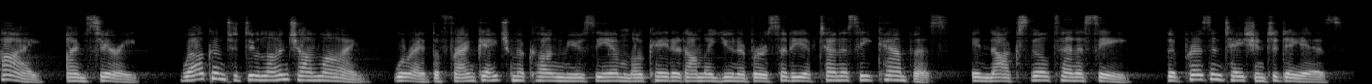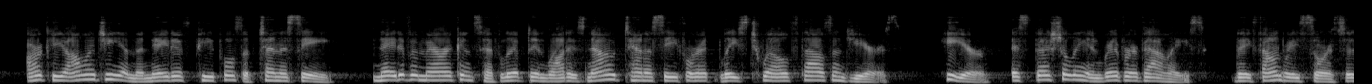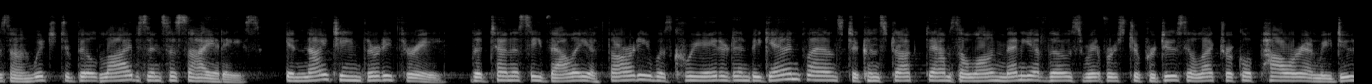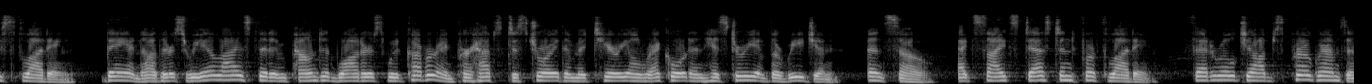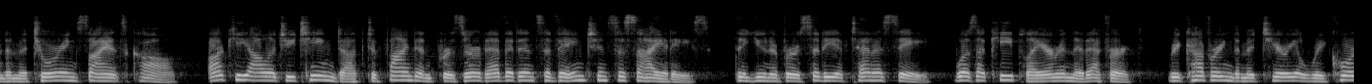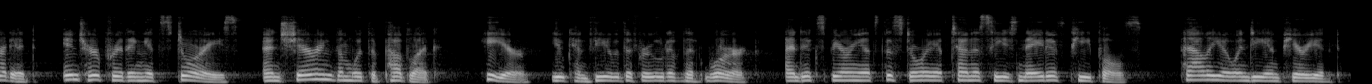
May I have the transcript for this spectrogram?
Hi, I'm Siri. Welcome to Do Lunch Online. We're at the Frank H. McClung Museum located on the University of Tennessee campus in Knoxville, Tennessee. The presentation today is Archaeology and the Native Peoples of Tennessee. Native Americans have lived in what is now Tennessee for at least 12,000 years. Here, especially in river valleys, they found resources on which to build lives and societies. In 1933, the Tennessee Valley Authority was created and began plans to construct dams along many of those rivers to produce electrical power and reduce flooding. They and others realized that impounded waters would cover and perhaps destroy the material record and history of the region. And so, at sites destined for flooding, federal jobs programs and a maturing science called archaeology teamed up to find and preserve evidence of ancient societies. The University of Tennessee was a key player in that effort, recovering the material recorded, interpreting its stories, and sharing them with the public. Here, you can view the fruit of that work and experience the story of Tennessee's native peoples. Paleo-Indian period.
